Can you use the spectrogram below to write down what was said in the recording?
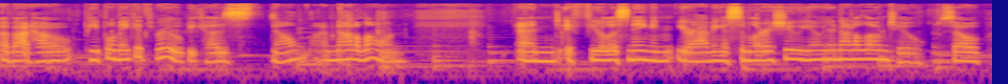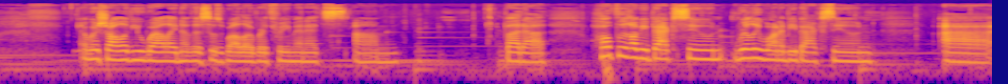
about how people make it through because no, I'm not alone. And if you're listening and you're having a similar issue, you know, you're not alone too. So I wish all of you well. I know this was well over three minutes. Um, but uh, hopefully, I'll be back soon. Really want to be back soon. Uh,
